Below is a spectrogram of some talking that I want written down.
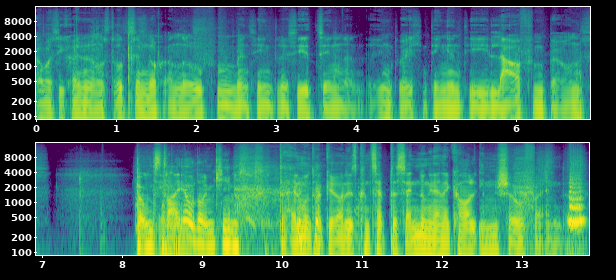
aber Sie können uns trotzdem noch anrufen, wenn Sie interessiert sind an irgendwelchen Dingen, die laufen bei uns. Bei uns drei oder im Kino? Der Helmut hat gerade das Konzept der Sendung in eine Call-In-Show verändert.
